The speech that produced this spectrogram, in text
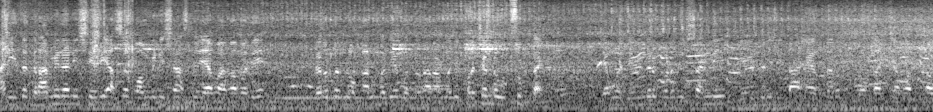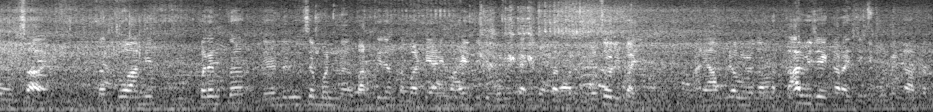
आणि इथं ग्रामीण आणि शहरी असं कॉम्बिनेशन असतं या भागामध्ये. खरं तर लोकांमध्ये मतदारांमध्ये प्रचंड उत्सुकता आहे. त्यामुळे देवेंद्र फडणवीसांनी देवेंद्रजी इथं आल्यानंतर लोकांच्या मधला उत्साह आहे. तर तो आम्ही पर्यंत देवेंद्रजींचं म्हणणं भारतीय जनता पार्टी आणि माहितीची भूमिका ही लोकांपर्यंत पोहोचवली पाहिजे. आणि आपल्या उमेदवाराला का विजय करायची ही भूमिका आपण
